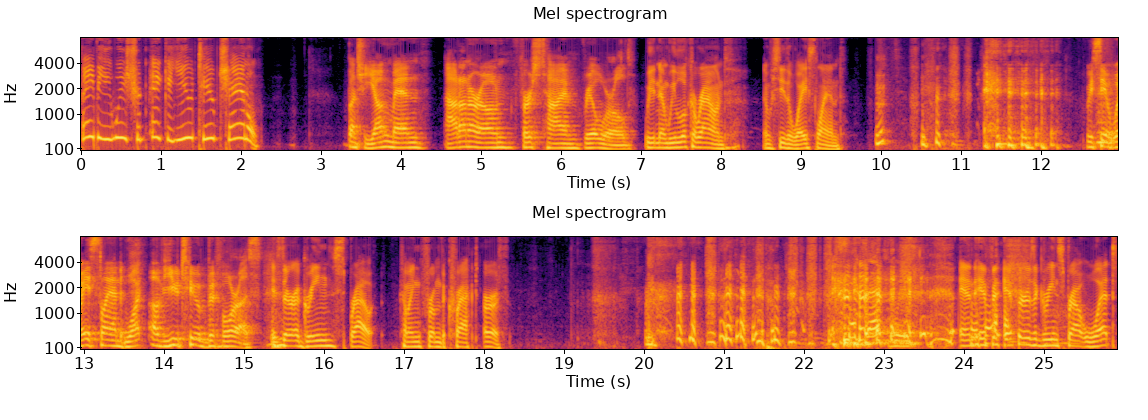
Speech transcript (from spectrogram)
Maybe we should make a YouTube channel. bunch of young men out on our own, first time, real world. We and we look around and we see the wasteland. We see a wasteland What? of YouTube before us. Is there a green sprout coming from the cracked earth? exactly. And if if there is a green sprout, what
